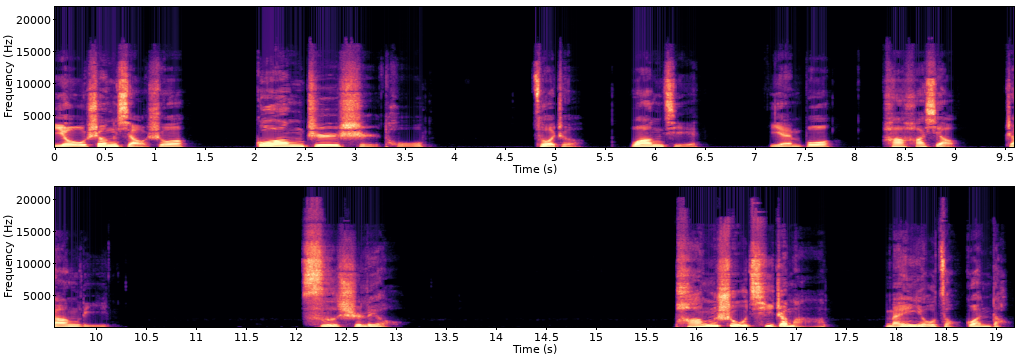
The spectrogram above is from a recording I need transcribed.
有声小说《光之使徒》，作者汪杰，演播哈哈笑张黎。四十六，庞树骑着马，没有走官道，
